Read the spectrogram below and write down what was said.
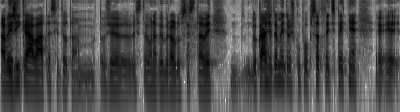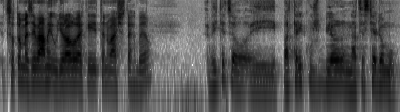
a vy říkáváte si to tam, to, že jste ho nevybral do sestavy. Dokážete mi trošku popsat teď zpětně, co to mezi vámi udělalo, jaký ten váš vztah byl? Víte co, Patrik už byl na cestě domů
